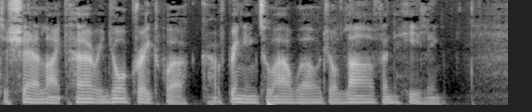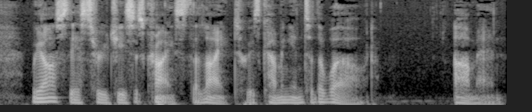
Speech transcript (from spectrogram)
to share like her in your great work of bringing to our world your love and healing. We ask this through Jesus Christ, the light who is coming into the world. Amen.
